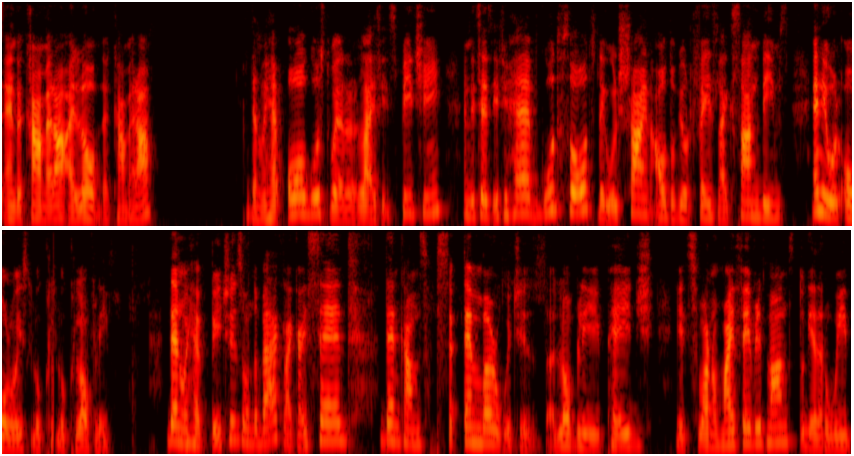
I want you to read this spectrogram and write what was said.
and the camera. I love the camera then we have august where life is peachy and it says if you have good thoughts they will shine out of your face like sunbeams and you will always look look lovely. Then we have peaches on the back like i said. Then comes september which is a lovely page. It's one of my favorite months together with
